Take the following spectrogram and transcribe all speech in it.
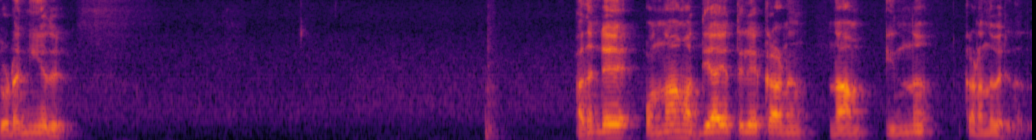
തുടങ്ങിയത്. അതിന്റെ ഒന്നാം അധ്യായത്തിലേക്കാണ് നാം ഇന്ന് കടന്നു വരുന്നത്.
